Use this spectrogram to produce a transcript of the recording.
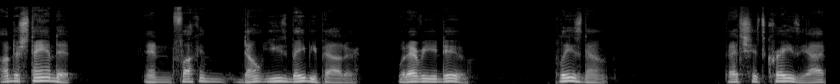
Understand it. And fucking don't use baby powder. Whatever you do. Please don't. That shit's crazy. I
